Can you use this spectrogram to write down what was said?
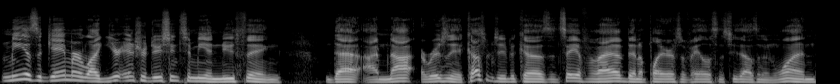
Me as a gamer, like you're introducing to me a new thing that I'm not originally accustomed to because, and say if I have been a player of Halo since 2001,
